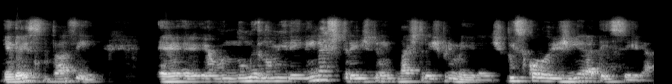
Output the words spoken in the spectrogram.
Entendeu? Então, assim, é, é, eu, não, eu não mirei nem nas três, nas três primeiras. Psicologia era a terceira.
